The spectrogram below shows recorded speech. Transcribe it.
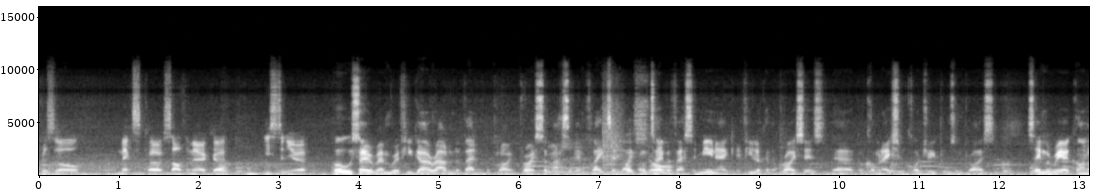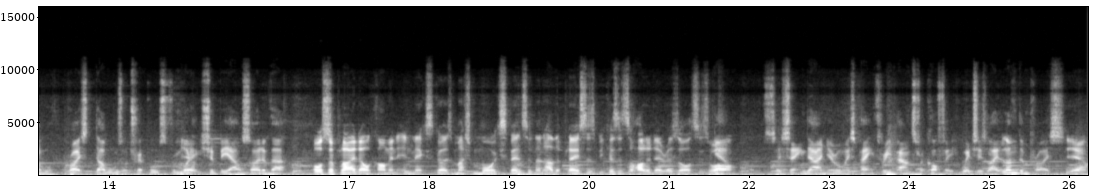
Brazil, Mexico, South America, Eastern Europe. But also remember, if you go around an event, the pri- price are massive inflated. Like For sure. Oktoberfest in Munich, if you look at the prices, uh, the accommodation quadruples in price. Same with Rio Carnival, price doubles or triples from what Yeah. it should be outside of that. Also, Playa del Carmen in Mexico is much more expensive than other places because it's a holiday resort as well. So sitting down, you're almost paying three pounds for coffee, which is like London price. Yeah.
